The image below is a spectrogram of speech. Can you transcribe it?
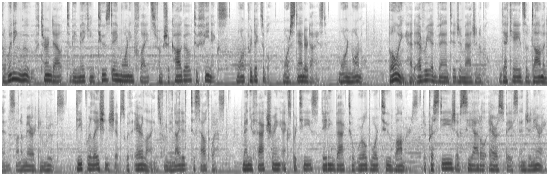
the winning move turned out to be making Tuesday morning flights from Chicago to Phoenix more predictable, more standardized, more normal. Boeing had every advantage imaginable decades of dominance on American routes, deep relationships with airlines from United to Southwest, manufacturing expertise dating back to World War II bombers, the prestige of Seattle aerospace engineering.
